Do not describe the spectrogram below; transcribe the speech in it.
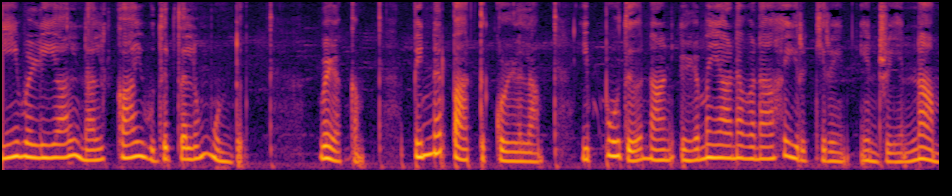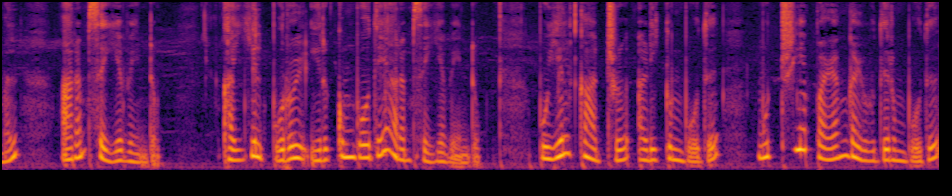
தீவழியால் நல்காய் உதிர்தலும் உண்டு. விளக்கம். பின்னர் பார்த்து கொள்ளலாம். இப்போது நான் இளமையானவனாக இருக்கிறேன் என்று எண்ணாமல் அறம் செய்ய வேண்டும். கையில் பொருள் இருக்கும்போதே அறம் செய்ய வேண்டும். புயல் காற்று அடிக்கும்போது முற்றிய பழங்கள் உதிரும்போது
